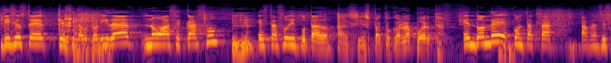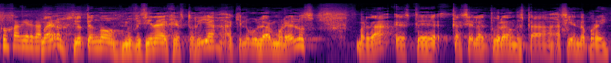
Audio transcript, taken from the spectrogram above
Dice usted que si la autoridad no hace caso, está su diputado. Así es, para tocar la puerta. ¿En dónde contactar a Francisco Javier García? Bueno, yo tengo mi oficina de gestoría aquí en el Boulevard Morelos, ¿verdad? Este, casi a la altura donde está Hacienda por ahí.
